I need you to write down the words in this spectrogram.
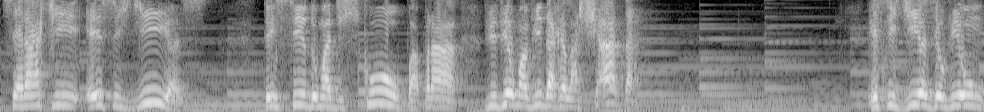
Será que esses dias têm sido uma desculpa para viver uma vida relaxada? Esses dias eu vi um,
